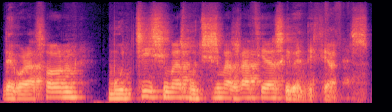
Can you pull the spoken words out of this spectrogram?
de corazón, Muchísimas, muchísimas gracias y bendiciones.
